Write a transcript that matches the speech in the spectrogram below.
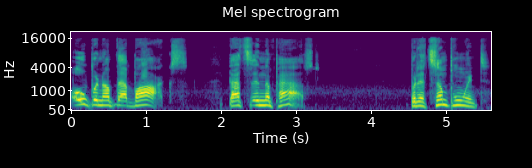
open up that box. That's in the past. But at some point,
